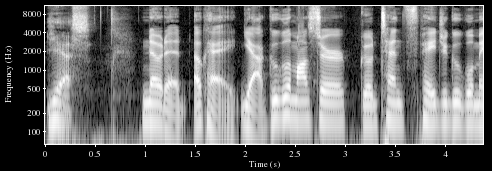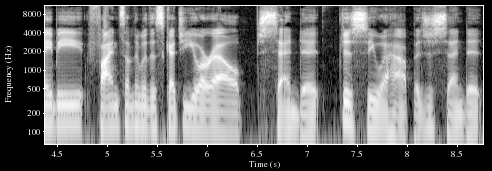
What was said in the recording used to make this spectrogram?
Yes. Noted. Okay, yeah, Google a monster, go 10th page of Google maybe, find something with a sketchy URL, send it. Just see what happens, just send it.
